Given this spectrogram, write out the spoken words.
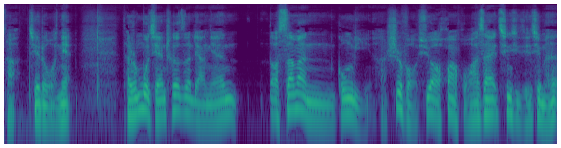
啊，接着我念，他说目前车子两年到三万公里啊，是否需要换火花塞、清洗节气门？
